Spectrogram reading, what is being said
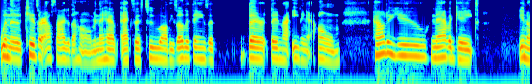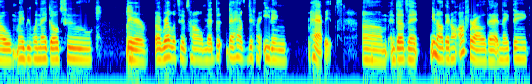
when the kids are outside of the home and they have access to all these other things that they're they're not eating at home. How do you navigate? You know, maybe when they go to their a relative's home that that has different eating habits, um, and doesn't you know they don't offer all of that and they think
